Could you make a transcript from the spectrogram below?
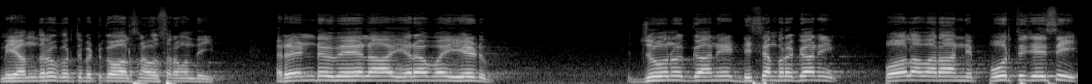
మీ అందరూ గుర్తుపెట్టుకోవాల్సిన అవసరం ఉంది. రెండు వేల ఇరవై ఏడు జూన్కు కానీ డిసెంబర్ కానీ పోలవరాన్ని పూర్తి చేసి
